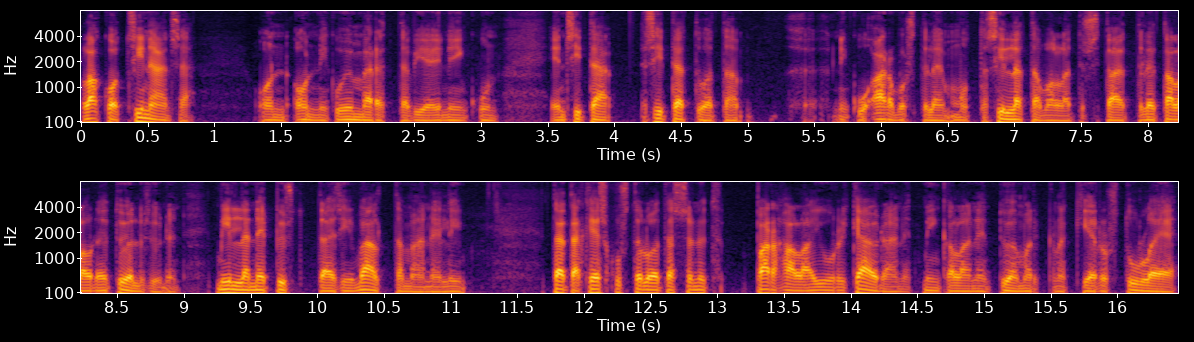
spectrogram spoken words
Lakot sinänsä on, on niin kuin ymmärrettäviä ja niin kuin, en sitä, sitä tuota, niin kuin arvostele, mutta sillä tavalla, että jos sitä ajattelee talouden ja työllisyyden, millä ne pystyttäisiin välttämään. Eli tätä keskustelua tässä nyt parhaillaan juuri käydään, että minkälainen työmarkkinakierros tulee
